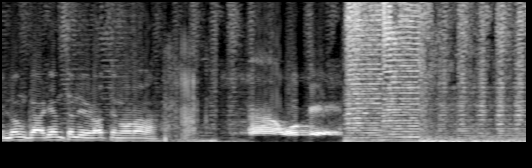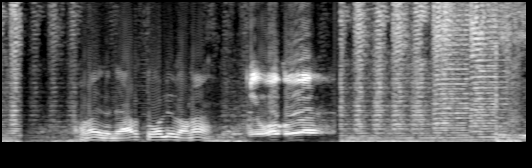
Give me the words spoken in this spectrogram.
ಇಲ್ಲೊಂದು ಗಾಡಿ ಅಂತಲ್ಲಿ ಇಡತ್ತೆ ನೋಡೋಣ. ಓಕೆ. ಅಣ್ಣ ಇದನ್ನ ಯಾರು ತೋಲಿಲ್ಲ ಅಣ್ಣ ನೀವು ಹೋಗು. ಓಡು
